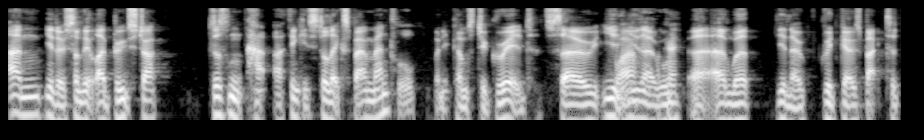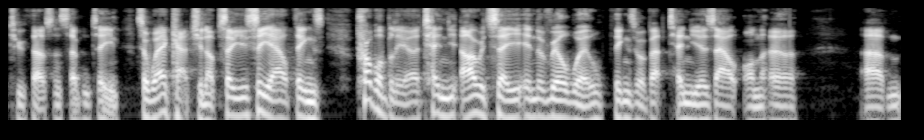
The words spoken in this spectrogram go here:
And, you know, something like Bootstrap doesn't have, I think it's still experimental when it comes to grid. So, you, wow, you know, okay. uh, and we're, you know, grid goes back to 2017. So we're catching up. So you see how things probably are 10, I would say in the real world, things are about 10 years out on her um,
